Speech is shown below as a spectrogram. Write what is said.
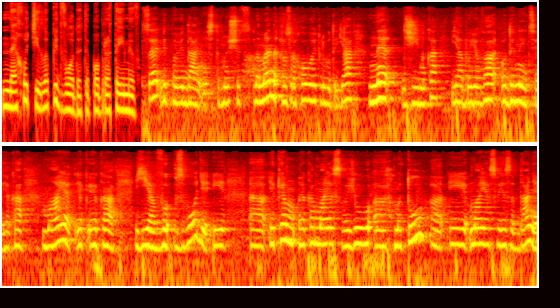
не хотіла підводити побратимів. Це відповідальність, тому що на мене розраховують люди. Я не жінка, я бойова одиниця, яка має, яка є в взводі і е, яке, яка має свою е, мету е, і має своє завдання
